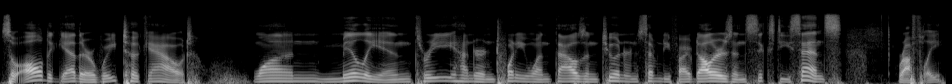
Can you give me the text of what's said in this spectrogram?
So altogether, we took out $1,321,275.60, roughly.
